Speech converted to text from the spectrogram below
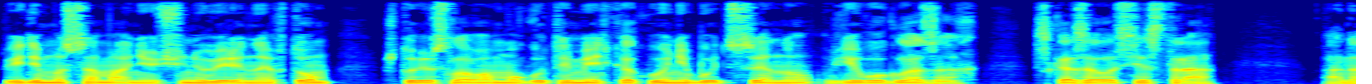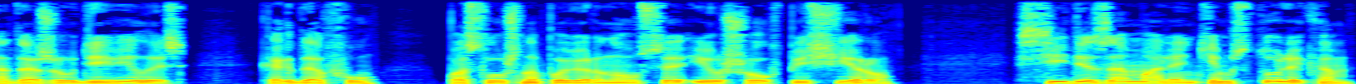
видимо, сама не очень уверенная в том, что ее слова могут иметь какую-нибудь цену в его глазах, сказала сестра. Она даже удивилась, когда Фу послушно повернулся и ушел в пещеру. Сидя за маленьким столиком,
